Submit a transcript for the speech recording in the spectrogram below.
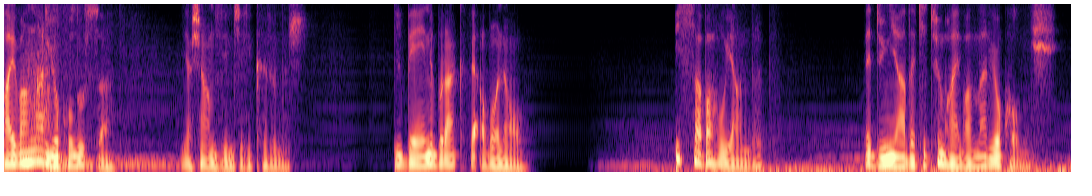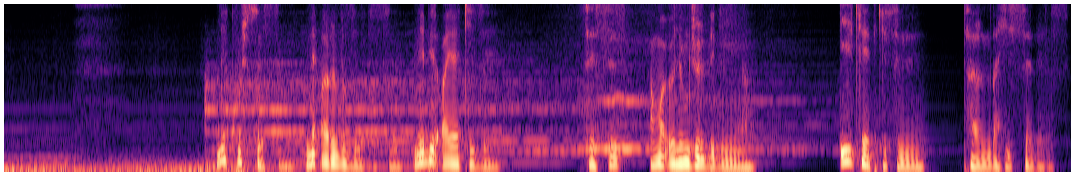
Hayvanlar yok olursa yaşam zinciri kırılır. Bir beğeni bırak ve abone ol. Bir sabah uyandık ve dünyadaki tüm hayvanlar yok olmuş. Ne kuş sesi, ne arı vızıltısı, ne bir ayak izi. Sessiz ama ölümcül bir dünya. İlk etkisini tarımda hissederiz.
